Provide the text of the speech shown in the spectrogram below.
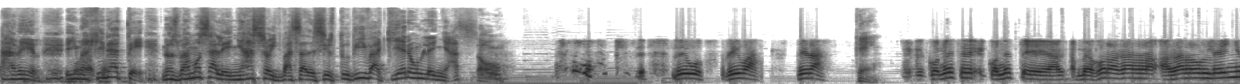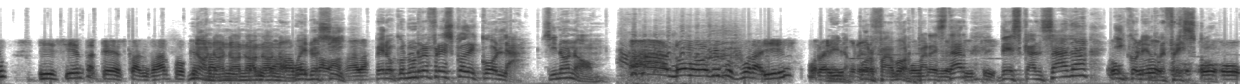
A ver, imagínate, nos vamos a leñazo y vas a decir, tu diva, quiero un leñazo. Digo, diva, mira. ¿Qué? Con este con este mejor agarra agarra un leño y siéntate a descansar porque no no no no no no. bueno sí pero con un refresco de cola si no no ah no sí pues por ahí por ahí por, favor para estar descansada y con el refresco.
